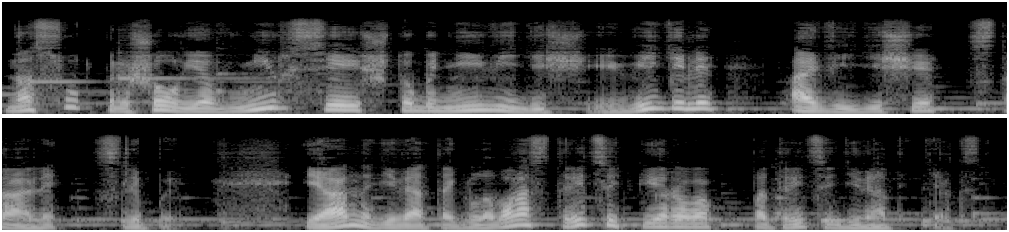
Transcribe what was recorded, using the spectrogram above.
«На суд пришел я в мир сей, чтобы невидящие видели, а видящие стали слепы». Иоанна 9 глава с 31 по 39 текст.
